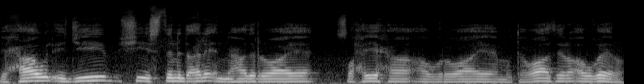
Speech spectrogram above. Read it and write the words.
يحاول يجيب شيء يستند عليه إن هذه الرواية صحيحة أو رواية متواترة أو غيره.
